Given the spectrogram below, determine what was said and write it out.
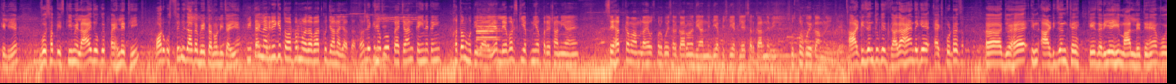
के लिए वो सब स्कीमें लाए जो कि पहले थी और उससे भी ज़्यादा बेहतर होनी चाहिए। पीतल नगरी के तौर पर मुरादाबाद को जाना जाता था लेकिन अब वो पहचान कहीं ना कहीं ख़त्म होती जा रही है। लेबर्स की अपनी अब परेशानियाँ हैं सेहत का मामला है उस पर कोई सरकारों ने ध्यान नहीं दिया पिछली अखिलेश सरकार ने भी उस पर कोई काम नहीं किया। आर्टिजन चूँकि ज़्यादा हैं देखिए एक्सपोर्टर्स जो है इन आर्टिजन के के ज़रिए ही माल लेते हैं वो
